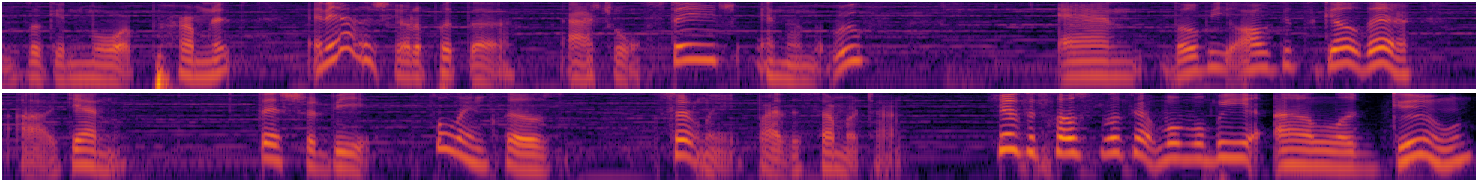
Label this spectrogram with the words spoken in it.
is looking more permanent. And yeah, they just gotta put the actual stage and then the roof, and they'll be all good to go there. Uh, again, this should be fully enclosed, certainly by the summertime. Here's a close look at what will be a lagoon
